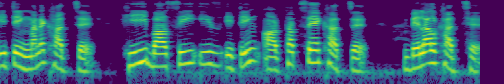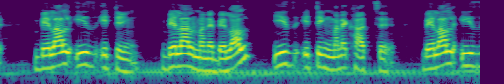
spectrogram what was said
ইটিং মানে খাচ্ছে। হি বা সি ইজ ইটিং অর্থাৎ সে খাচ্ছে। বেলাল খাচ্ছে। বেলাল ইজ ইটিং বেলাল মানে বেলাল ইজ ইটিং মানে খাচ্ছে। বেলাল ইজ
